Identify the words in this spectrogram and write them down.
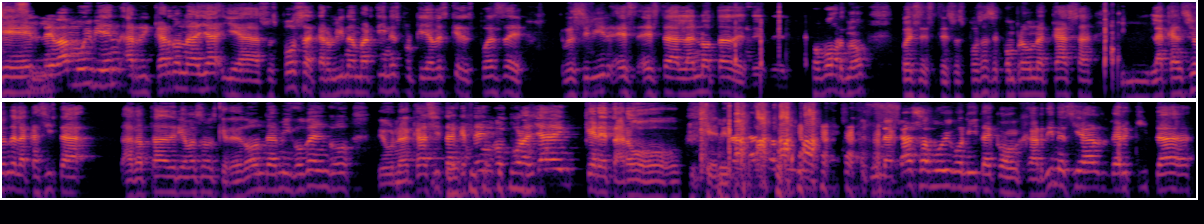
que le va muy bien a Ricardo Naya y a su esposa Carolina Martínez, porque ya ves que después de recibir esta la nota de, de, ¿no? Pues este, su esposa se compra una casa y la canción de la casita adaptada diría más o menos que de dónde amigo vengo, de una casita que tengo por allá en Querétaro. una casa muy bonita con jardines y alberquita,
